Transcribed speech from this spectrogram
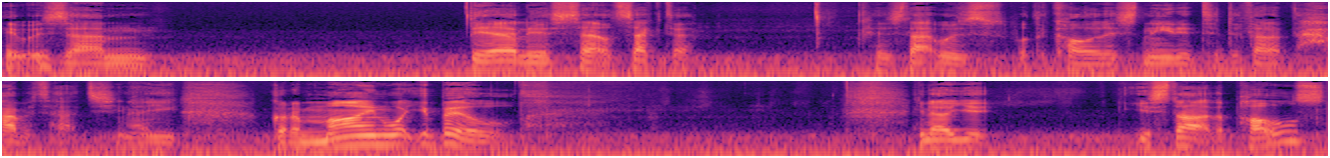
It was um, the earliest settled sector because that was what the colonists needed to develop the habitats. You know, you got to mine what you build. You know, you you start at the poles,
